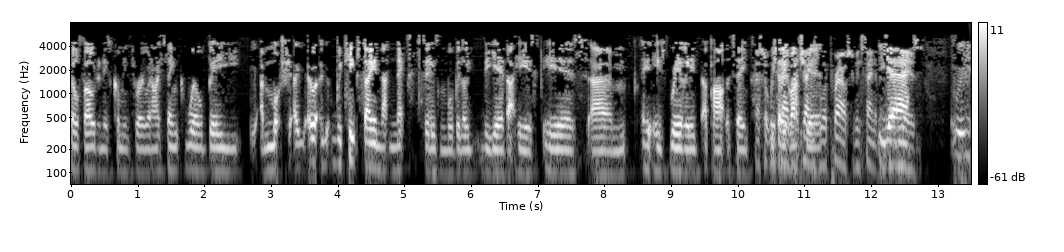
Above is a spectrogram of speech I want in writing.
Phil Foden is coming through, and I think will be a much. Uh, we keep saying that next season will be the, the year that he is. He is. Um, he- he's really a part of the team. That's what we said say it about James year. Ward-Prowse. We've been saying it for Yeah. years. we,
